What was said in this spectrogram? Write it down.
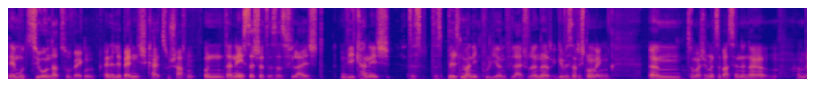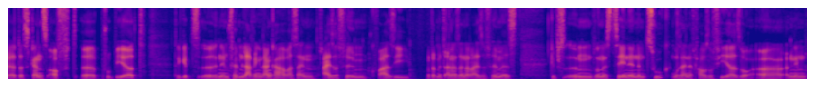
eine Emotion dazu wecken, eine Lebendigkeit zu schaffen. Und der nächste Schritt ist es vielleicht, wie kann ich das, das Bild manipulieren vielleicht oder in eine gewisse Richtung lenken. Ähm, zum Beispiel mit Sebastian Linder haben wir das ganz oft äh, probiert. Da gibt es äh, in dem Film Loving Lanka, was ein Reisefilm quasi oder mit einer seiner Reisefilme ist, gibt es ähm, so eine Szene in einem Zug, wo seine Frau Sophia so äh, an dem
